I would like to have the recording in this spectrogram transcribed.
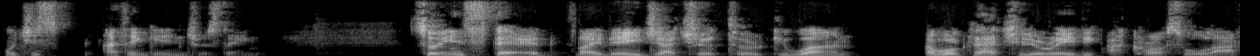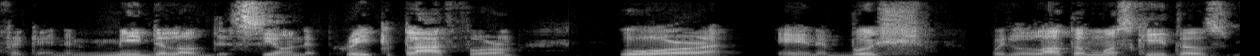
which is, I think, interesting. So instead, by the age actually of 31, I worked actually already across all Africa in the middle of the sea on the Brik platform or in a bush with a lot of mosquitoes,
